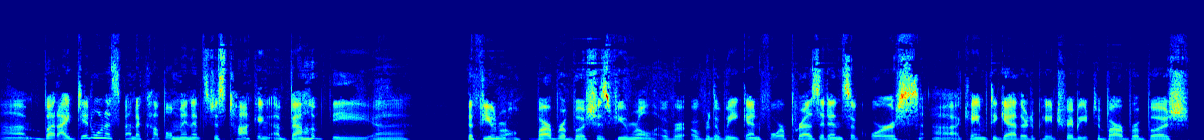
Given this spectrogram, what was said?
Um, but I did want to spend a couple minutes just talking about the uh, the funeral, Barbara Bush's funeral over over the weekend. Four presidents, of course, uh, came together to pay tribute to Barbara Bush.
